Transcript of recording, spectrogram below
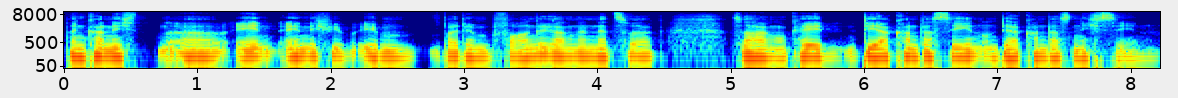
dann kann ich äh, ähn ähnlich wie eben bei dem vorangegangenen Netzwerk sagen, okay, der kann das sehen und der kann das nicht sehen.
